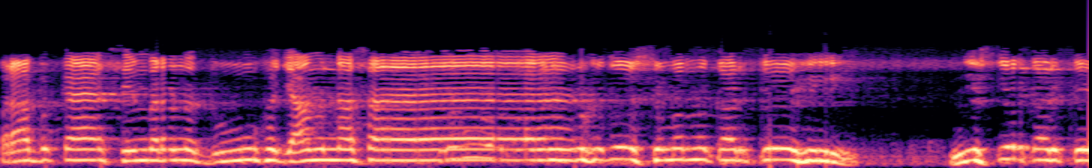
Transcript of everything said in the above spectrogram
ਪ੍ਰਭ ਕੈ ਸਿਮਰਨ ਦੂਖ ਜਮ ਨਸੈ। ਦੁੱਖ ਦੇ ਸਿਮਰਨ ਕਰਕੇ ਹੀ ਨਿਸ਼ਚੈ ਕਰਕੇ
